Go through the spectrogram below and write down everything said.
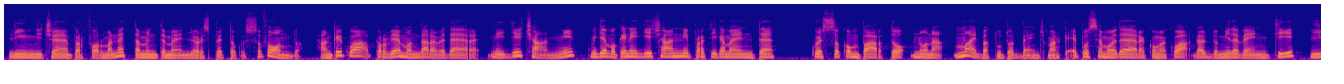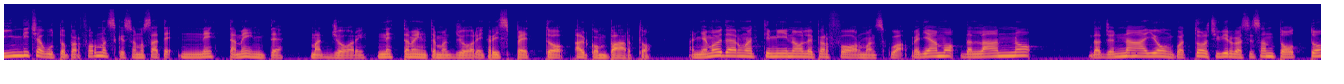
l'indice performa nettamente meglio rispetto a questo fondo. Anche qua proviamo ad andare a vedere nei dieci anni. Vediamo che nei dieci anni praticamente questo comparto non ha mai battuto il benchmark e possiamo vedere come qua dal 2020 l'indice ha avuto performance che sono state nettamente maggiori, nettamente maggiori rispetto al comparto. Andiamo a vedere un attimino le performance qua. Vediamo dall'anno da gennaio un 14,68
